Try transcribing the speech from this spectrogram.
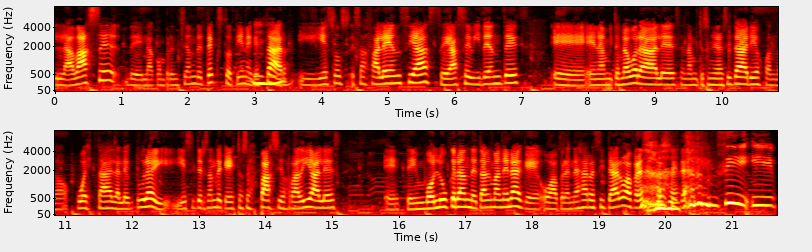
la base de la comprensión de texto tiene que estar y esos esas falencias se hace evidente eh, en ámbitos laborales, en ámbitos universitarios, cuando cuesta la lectura y, es interesante que estos espacios radiales eh, te involucran de tal manera que o aprendes a recitar o aprendes a recitar. sí, y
